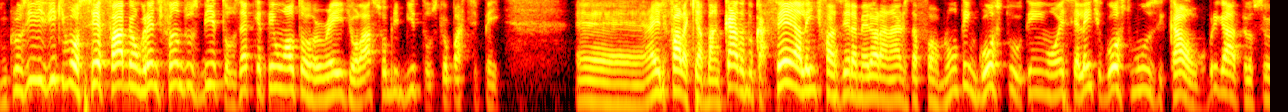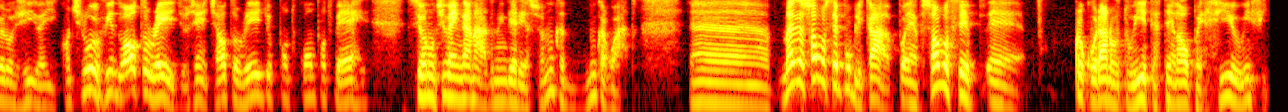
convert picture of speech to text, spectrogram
Inclusive vi que você, Fábio, é um grande fã dos Beatles. É porque tem um auto radio lá sobre Beatles que eu participei. É, aí ele fala que a bancada do café, além de fazer a melhor análise da Fórmula 1, tem gosto, tem um excelente gosto musical. Obrigado pelo seu elogio aí. Continue ouvindo Auto Radio, gente, autoradio.com.br, se eu não tiver enganado no endereço, eu nunca, nunca guardo. É, mas é só você publicar, é só você é, procurar no Twitter, tem lá o perfil, enfim.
